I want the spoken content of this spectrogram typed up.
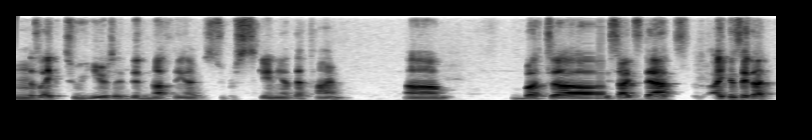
Mm. That's like two years. I did nothing. I was super skinny at that time. Um, but uh, besides that, I can say that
